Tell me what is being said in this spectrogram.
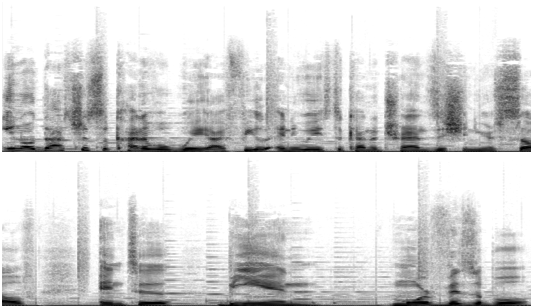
you know that's just a kind of a way i feel anyways to kind of transition yourself into being more visible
